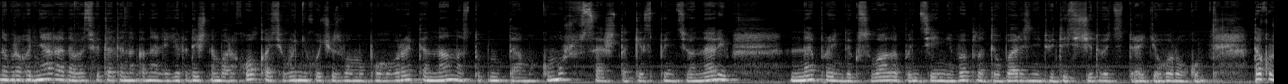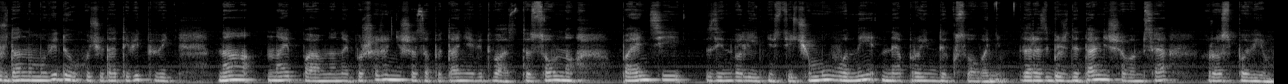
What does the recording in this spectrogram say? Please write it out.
Доброго дня, рада вас вітати на каналі Юридична Барахолка. Сьогодні хочу з вами поговорити на наступну тему. Кому ж все ж таки з пенсіонерів не проіндексували пенсійні виплати у березні 2023 року? Також в даному відео хочу дати відповідь на найпевно найпоширеніше запитання від вас стосовно пенсій з інвалідністю, чому вони не проіндексовані. Зараз більш детальніше вам все розповім.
